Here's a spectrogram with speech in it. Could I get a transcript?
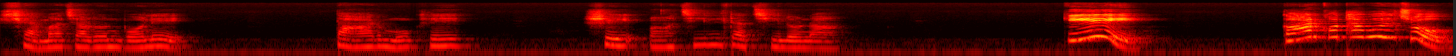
শ্যামাচরণ বলে, তার মুখে সেই আঁচিলটা ছিল না। কে? কার কথা বলছো?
